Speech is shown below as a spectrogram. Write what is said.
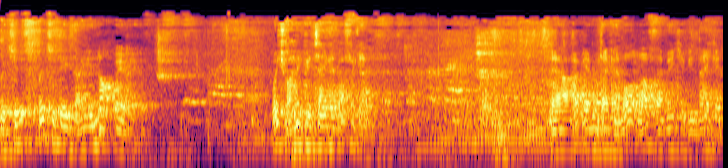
which is, which of these are you not wearing? Which one have you taken off again? Now, I hope you haven't taken them all off, that means you've been naked.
